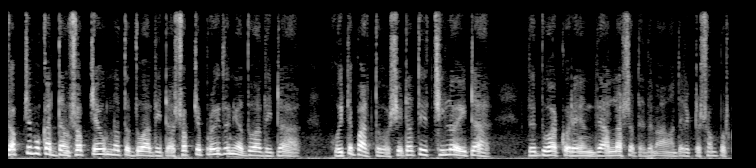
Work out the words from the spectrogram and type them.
সবচেয়ে মোকাদ্দাম, সবচেয়ে উন্নত দোয়া যেটা, সবচেয়ে প্রয়োজনীয় দোয়া যেটা হইতে পারতো, সেটাতে ছিল এটা যে দোয়া করেন যে আল্লাহর সাথে যেন আমাদের একটা সম্পর্ক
